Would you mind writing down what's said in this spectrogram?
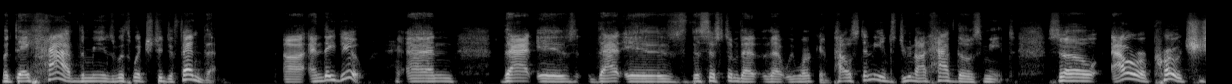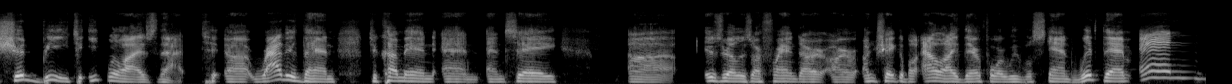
but they have the means with which to defend them. Uh, and they do. And that is that is the system that that we work in palestinians do not have those means so our approach should be to equalize that to, uh, rather than to come in and and say uh, Israel is our friend, our, our unshakable ally. Therefore, we will stand with them. And,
